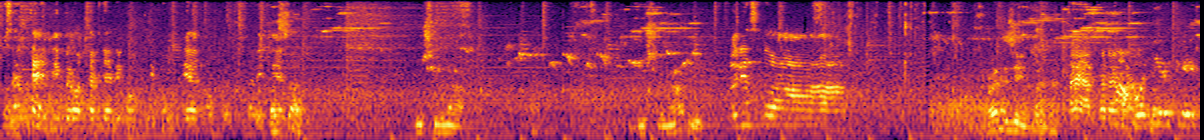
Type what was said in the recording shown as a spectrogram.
Cosa intendi però tagliare i ponti con indietro non puoi tornare indietro? passato. Visionari. Visionari. Non riesco a... Un esempio. Eh, No, vuol dire che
